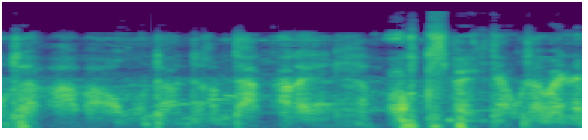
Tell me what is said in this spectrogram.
oder aber auch unter anderem Dark Angel, Octospader oder Random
